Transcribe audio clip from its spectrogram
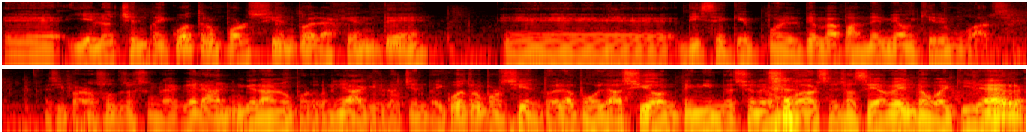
eh, y el 84% de la gente eh, dice que por el tema pandemia hoy quiere mudarse. Así para nosotros es una gran, gran oportunidad que el 84% de la población tenga intenciones de mudarse, ya sea venta o alquiler,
